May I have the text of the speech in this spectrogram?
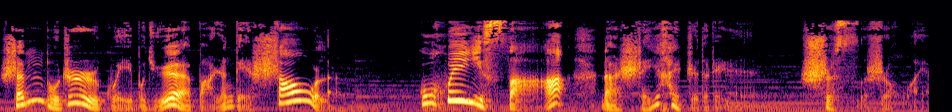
神不知鬼不觉把人给烧了，骨灰一撒，那谁还知道这人是死是活呀？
